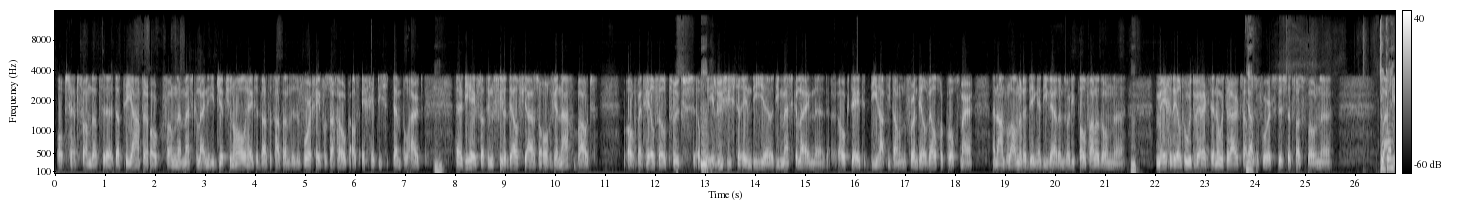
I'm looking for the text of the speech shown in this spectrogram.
opzet van dat, eh, dat theater ook van uh, Mescaline, Egyptian Hall heette dat. Dat had dan, de voorgevel zag er ook als Egyptische tempel uit. Eh, die heeft dat in Philadelphia zo ongeveer nagebouwd. Ook met heel veel trucs of illusies erin die, uh, die Mescaline ook deed. Die had hij dan voor een deel wel gekocht, maar een aantal andere dingen die werden door die Paul Valadon meegedeeld hoe het werkt en hoe het eruit zag enzovoort. Dus dat was gewoon toen, kon,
